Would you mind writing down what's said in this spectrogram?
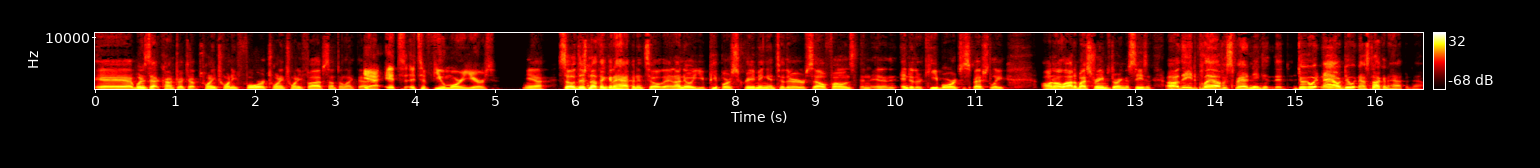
Uh, when is that contract up? 2024 or 2025, something like that. Yeah, it's it's a few more years. Yeah. So there's nothing going to happen until then. I know you people are screaming into their cell phones and, and into their keyboards, especially on a lot of my streams during the season. Uh, they need to playoff expand. Need to do it now. Do it now. It's not going to happen now.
